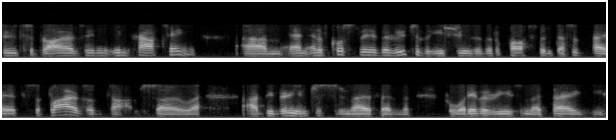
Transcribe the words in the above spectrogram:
food suppliers in in Gauteng. Um, and, and of course, the, the root of the issue is that the department doesn't pay its suppliers on time. So uh, I'd be very interested to know if, they, for whatever reason, they pay these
